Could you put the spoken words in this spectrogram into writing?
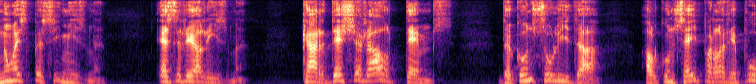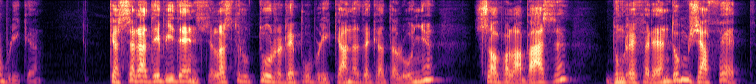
no és pessimisme, és realisme, car deixarà el temps de consolidar el Consell per la República, que serà d'evidència l'estructura republicana de Catalunya sobre la base d'un referèndum ja fet.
